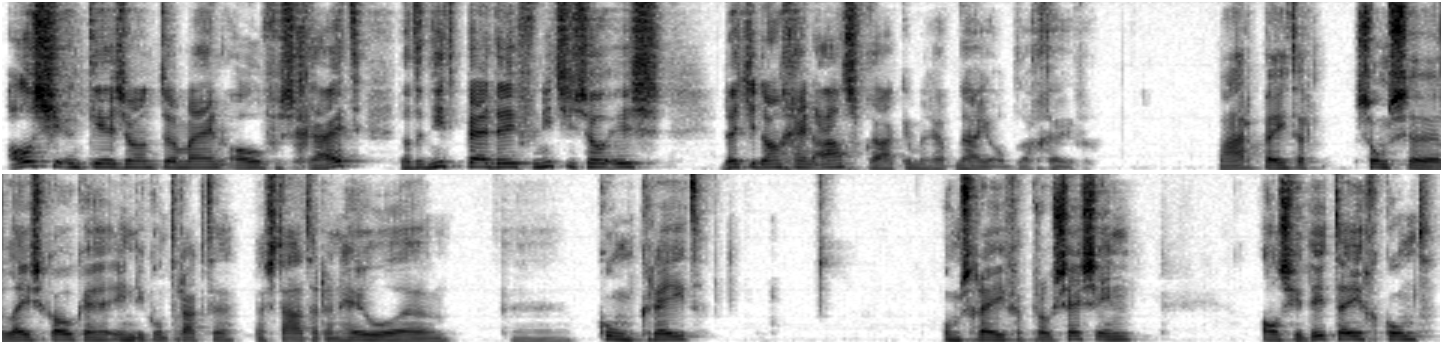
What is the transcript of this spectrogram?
als je een keer zo'n termijn overschrijdt, dat het niet per definitie zo is dat je dan geen aanspraken meer hebt naar je opdrachtgever. Maar Peter, soms uh, lees ik ook hè, in die contracten, dan staat er een heel uh, uh, concreet omschreven proces in. Als je dit tegenkomt,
